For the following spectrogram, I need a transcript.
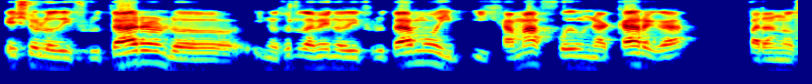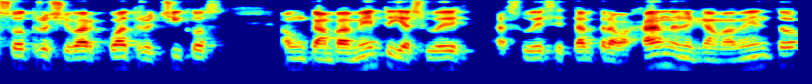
ellos lo disfrutaron y nosotros también lo disfrutamos y, y, jamás fue una carga para nosotros llevar cuatro chicos a un campamento y a su vez, a su vez estar trabajando en el campamento.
